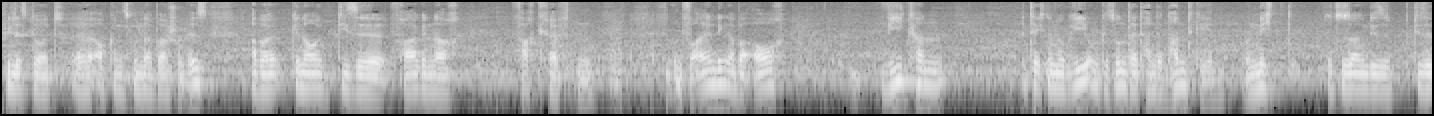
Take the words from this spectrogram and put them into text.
vieles dort äh, auch ganz wunderbar schon ist. Aber genau diese Frage nach Fachkräften und vor allen Dingen aber auch, wie kann Technologie und Gesundheit Hand in Hand gehen und nicht sozusagen diese, diese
